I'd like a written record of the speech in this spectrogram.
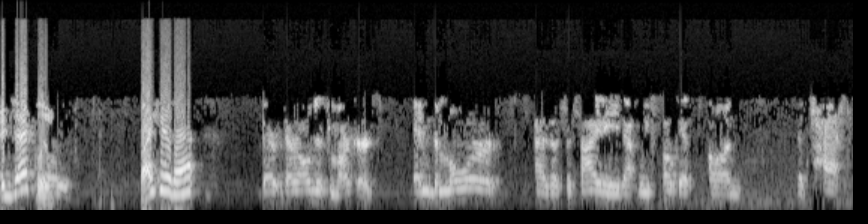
Exactly. So I hear that. they're they're all just markers, and the more as a society that we focus on the tests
